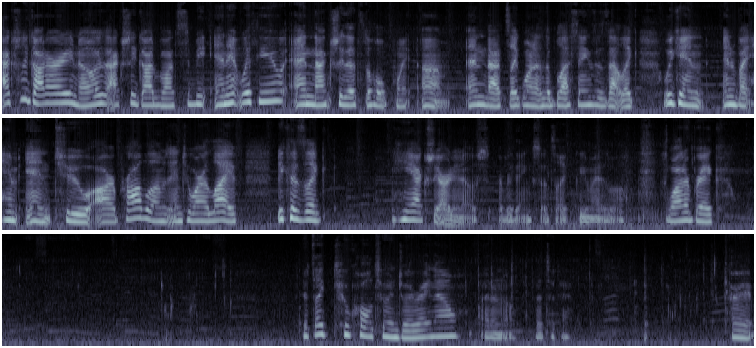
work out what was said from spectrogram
actually God already knows, actually God wants to be in it with you and actually that's the whole point. Um, and that's like one of the blessings is that like we can invite him into our problems into our life because like he actually already knows everything so it's like you might as well. Water break. It's like too cold to enjoy right now. I don't know. That's okay. All right.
